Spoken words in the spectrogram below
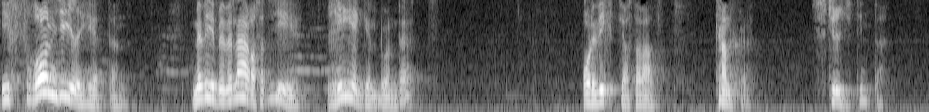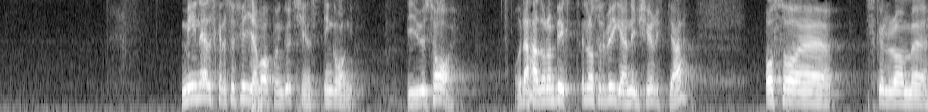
ifrån girigheten. Men vi behöver lära oss att ge regelbundet. Och det viktigaste av allt, kanske, skryt inte. Min älskade Sofia var på en gudstjänst en gång i USA. Och där hade de byggt, eller de skulle bygga en ny kyrka. Och så eh, skulle de eh,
